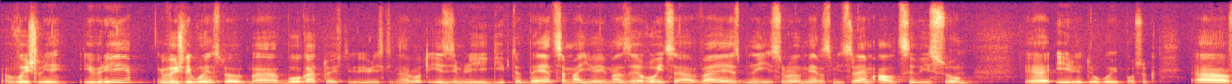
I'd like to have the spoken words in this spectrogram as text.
вышли евреи, вышли воинство э, Бога, то есть еврейский народ, из земли Египта. Беца майо и мазе гойца авая бны Исруэл мерс мицраем ал цивисом. Э, или другой посук. В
